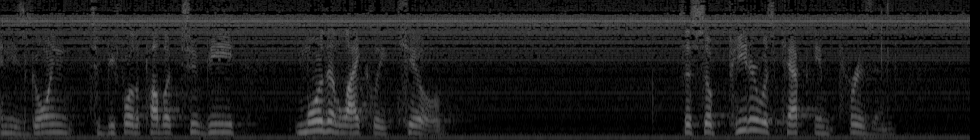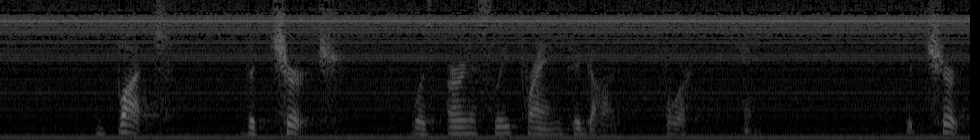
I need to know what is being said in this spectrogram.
and he's going to before the public to be more than likely killed. It says, so Peter was kept in prison, but the church was earnestly praying to God for him. The church.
